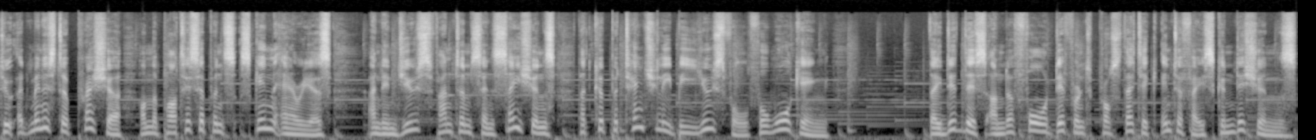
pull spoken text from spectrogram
to administer pressure on the participants' skin areas and induce phantom sensations that could potentially be useful for walking. They did this under four different prosthetic interface conditions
